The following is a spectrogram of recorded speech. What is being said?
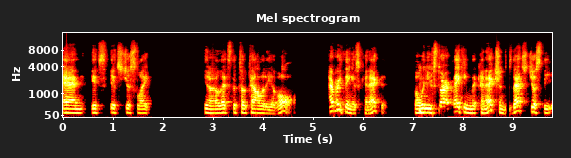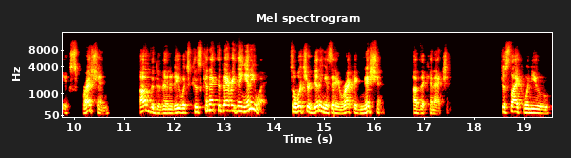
and it's it's just like you know that's the totality of all everything is connected but when you mm-hmm. start making the connections that's just the expression of the divinity which is connected to everything anyway so what you're getting is a recognition of the connection just like when you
